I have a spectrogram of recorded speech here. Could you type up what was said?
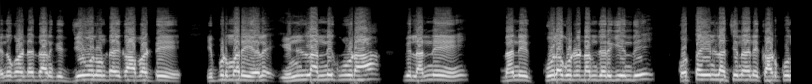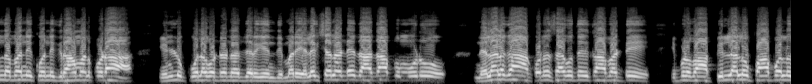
ఎందుకంటే దానికి జీవులు ఉంటాయి కాబట్టి ఇప్పుడు మరి ఇండ్లన్నీ కూడా వీళ్ళన్నీ దాన్ని కూలగొట్టడం జరిగింది. కొత్త ఇండ్లు వచ్చిందని కడుకుందామని కొన్ని గ్రామాలు కూడా ఇండ్లు కూలగొట్టడం జరిగింది. మరి ఎలక్షన్ అంటే దాదాపు మూడు నెలలుగా కొనసాగుతుంది కాబట్టి ఇప్పుడు ఆ పిల్లలు పాపలు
